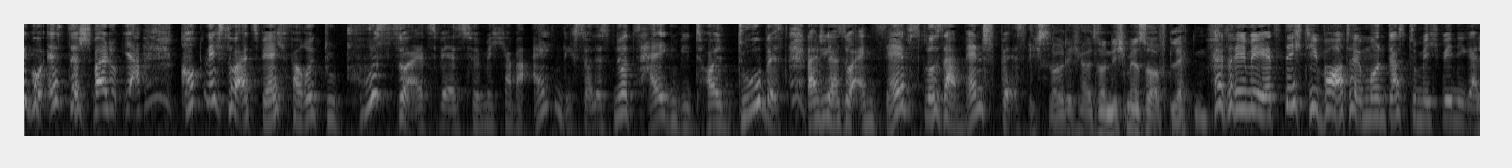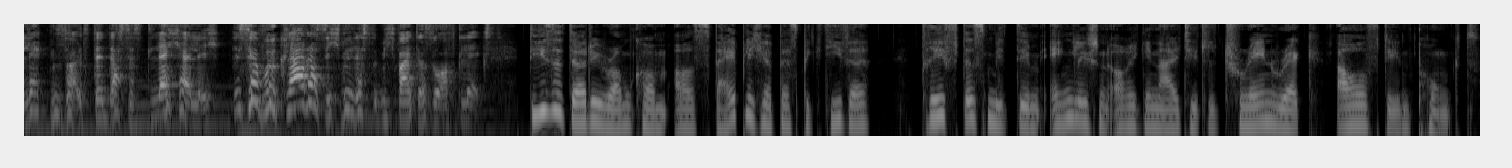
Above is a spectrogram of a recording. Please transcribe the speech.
egoistisch, weil du, ja, guck nicht so, als wäre ich verrückt. Du tust so, als wäre es für mich. Aber eigentlich soll es nur zeigen, wie toll du bist, weil du ja so ein selbstloser Mensch bist. Ich soll dich also nicht mehr so oft lecken? Verdreh mir jetzt nicht die Worte im Mund, dass du mich weniger lecken sollst, denn das ist lächerlich. Ist ja wohl klar, dass ich will, dass du mich weiter so oft leckst. Diese Dirty Romcom aus weiblicher Perspektive trifft es mit dem englischen Originaltitel Trainwreck auf den Punkt.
